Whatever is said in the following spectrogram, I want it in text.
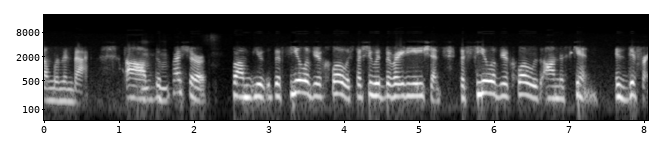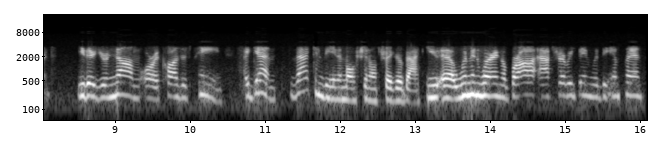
some women back. Um, The pressure from your, the feel of your clothes, especially with the radiation, the feel of your clothes on the skin is different. Either you're numb or it causes pain. Again, that can be an emotional trigger back. You, uh, women wearing a bra after everything with the implants,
